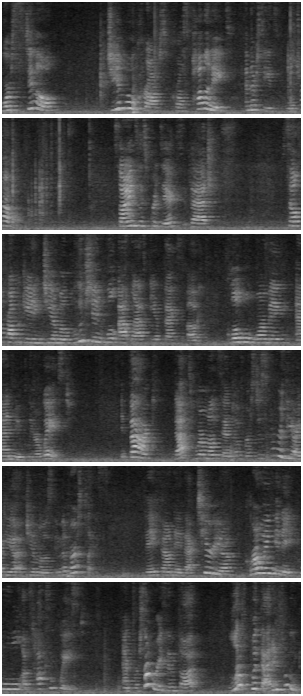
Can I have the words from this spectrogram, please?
Worse still, GMO crops cross-pollinate and their seeds will travel. Scientists predict that self-propagating GMO pollution will outlast the effects of global warming and nuclear waste. In fact, that's where Monsanto first discovered the idea of GMOs in the first place. They found a bacteria growing in a pool of toxic waste, and for some reason thought, let's put that in food.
